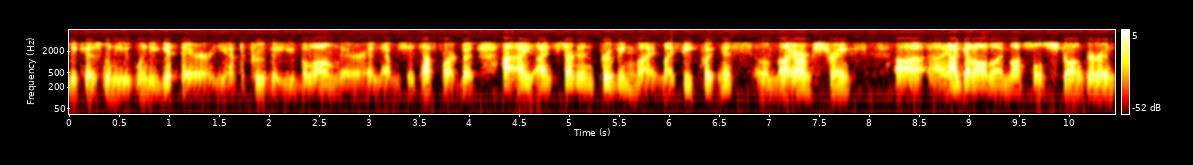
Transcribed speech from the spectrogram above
Because when you when you get there, you have to prove that you belong there, and that was the tough part. But I, I started improving my my feet quickness, uh, my arm strength. Uh, I got all my muscles stronger, and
